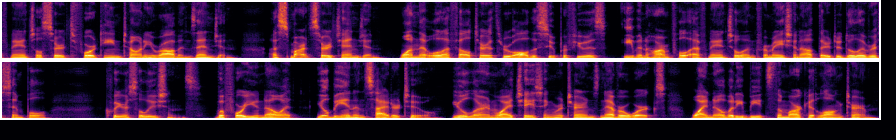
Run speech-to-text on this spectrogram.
financial search 14 Tony Robbins engine. A smart search engine, one that will filter through all the superfluous, even harmful financial information out there to deliver simple, clear solutions. Before you know it, you'll be an insider too. You'll learn why chasing returns never works, why nobody beats the market long term,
